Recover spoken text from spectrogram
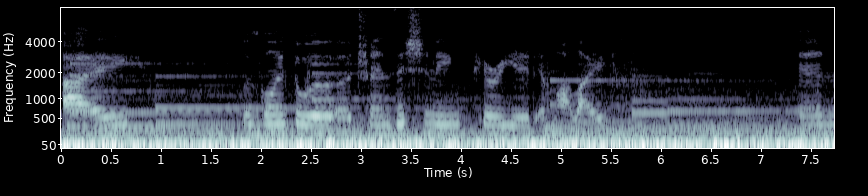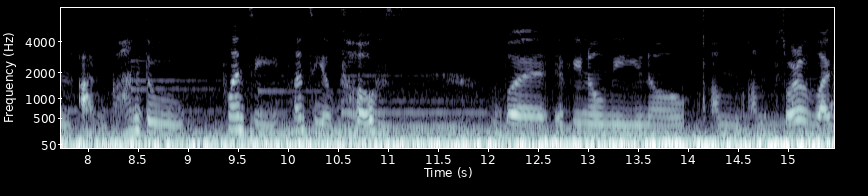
I was going through a, a transitioning period in my life and I've gone through plenty, plenty of those. But if you know me, you know I'm I'm sort of like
